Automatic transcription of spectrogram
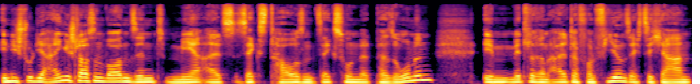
In die Studie eingeschlossen worden sind mehr als 6600 Personen im mittleren Alter von 64 Jahren,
